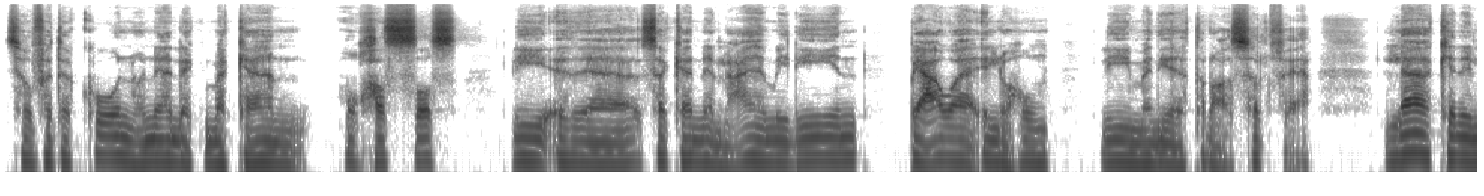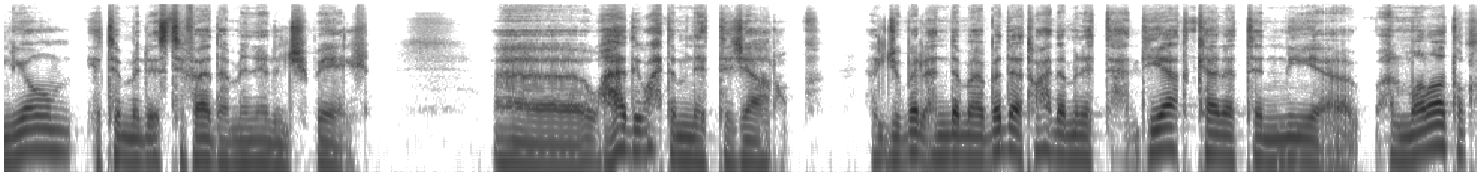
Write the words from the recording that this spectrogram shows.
سوف تكون هنالك مكان مخصص لسكن العاملين بعوائلهم. لمدينة رأس الخير. لكن اليوم يتم الاستفادة من الجبال. آه وهذه واحدة من التجارب. الجبال عندما بدأت واحدة من التحديات كانت أن المناطق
